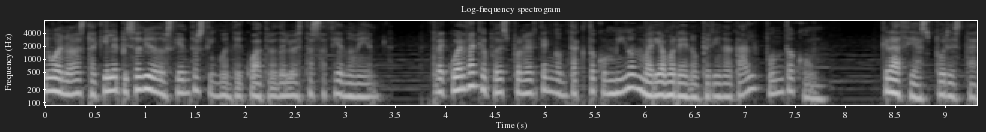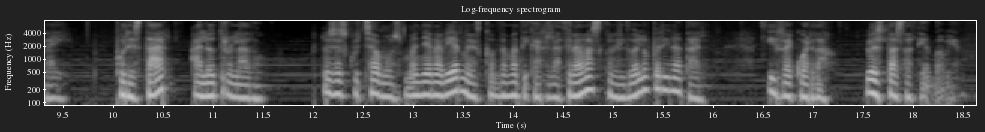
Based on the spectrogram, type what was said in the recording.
Y bueno, hasta aquí el episodio 254 de Lo estás haciendo bien. Recuerda que puedes ponerte en contacto conmigo en mariamorenoperinatal.com. Gracias por estar ahí, por estar al otro lado. Nos escuchamos mañana viernes con temáticas relacionadas con el duelo perinatal. Y recuerda, lo estás haciendo bien.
